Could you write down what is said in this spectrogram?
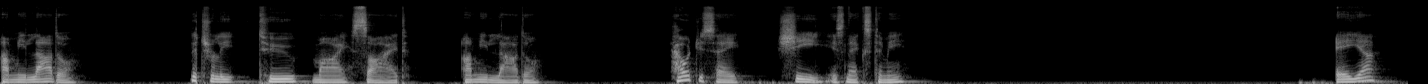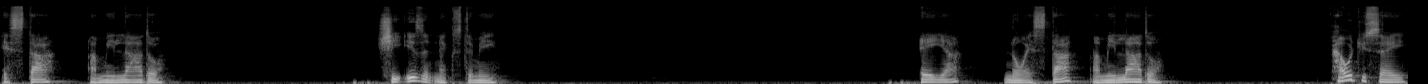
a mi lado, literally to my side, a mi lado. How would you say she is next to me? Ella está a mi lado. She isn't next to me. Ella no está a mi lado. How would you say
